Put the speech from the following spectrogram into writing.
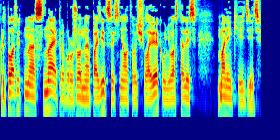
Предположительно, снайпер вооруженной оппозиции снял этого человека. У него остались маленькие дети.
